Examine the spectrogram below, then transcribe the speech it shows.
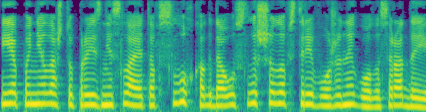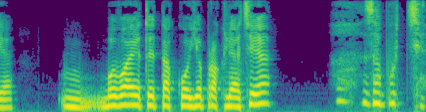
Я поняла, что произнесла это вслух, когда услышала встревоженный голос Радея. «Бывает и такое проклятие?» «Забудьте»,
